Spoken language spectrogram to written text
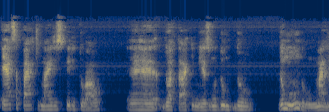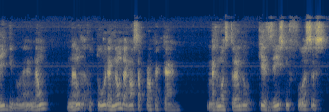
é essa parte mais espiritual é, do ataque mesmo do, do, do mundo maligno, né? não, não da cultura, não da nossa própria carne, mas mostrando que existem forças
